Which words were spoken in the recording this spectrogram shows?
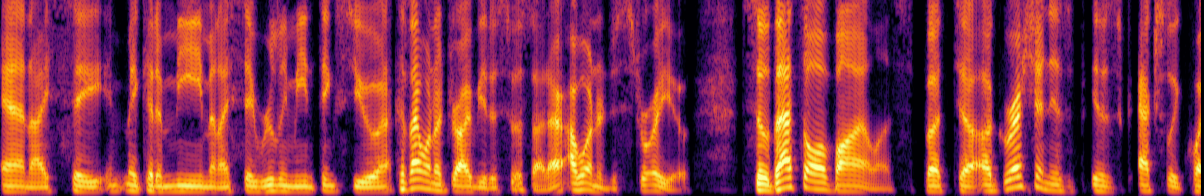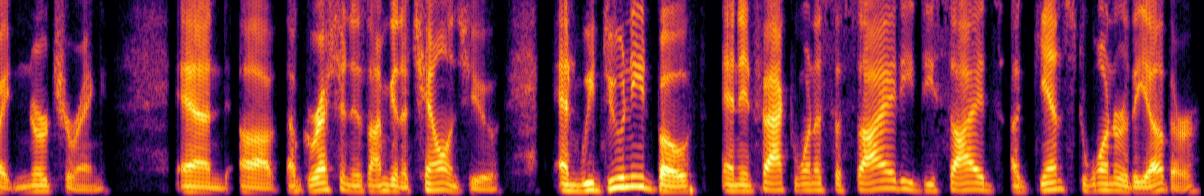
and I say, make it a meme and I say really mean things to you because I want to drive you to suicide. I, I, want to destroy you. So that's all violence. But uh, aggression is is actually quite nurturing and uh, aggression is i'm going to challenge you and we do need both and in fact when a society decides against one or the other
